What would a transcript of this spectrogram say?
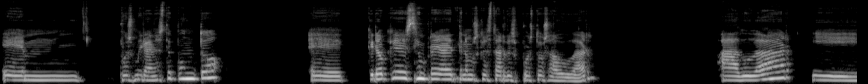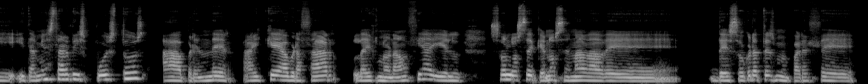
Em, pues mira, en este punto eh, creo que siempre tenemos que estar dispuestos a dudar a dudar y, también estar dispuestos a aprender. Hay que abrazar la ignorancia y el solo sé que no sé nada de, Sócrates me parece,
